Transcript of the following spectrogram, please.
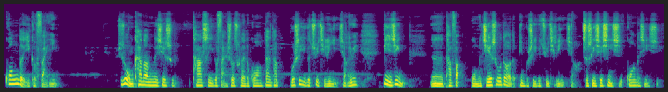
光的一个反应。就是我们看到的那些是，它是一个反射出来的光，但是它不是一个具体的影像，因为毕竟，嗯，它发我们接收到的并不是一个具体的影像，只是一些信息，光的信息。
